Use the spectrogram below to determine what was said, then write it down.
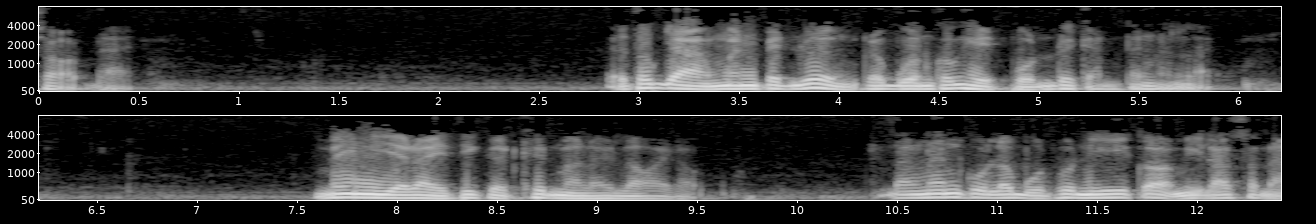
ชอบได้แต่ทุกอย่างมันเป็นเรื่องกระบวนของเหตุผลด้วยกันทั้งนั้นแหละ ไม่มีอะไรที่เกิดขึ้นมาลอยๆหรอก ดังนั้นกุลบุตรผู้นี้ก็มีลักษณะ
